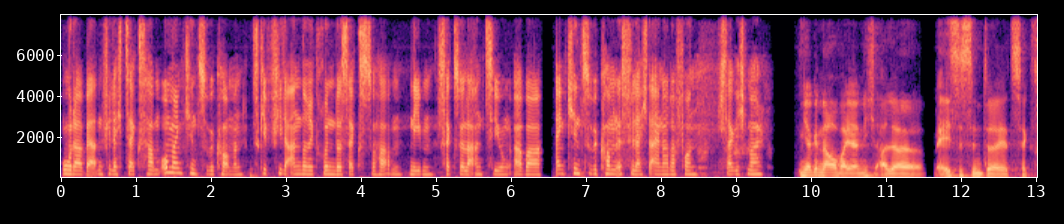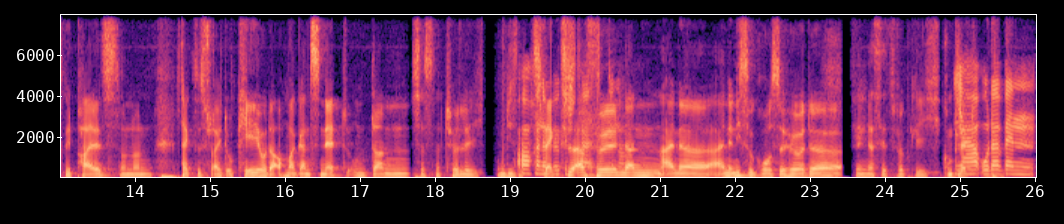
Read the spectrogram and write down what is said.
oder werden vielleicht Sex haben, um ein Kind zu bekommen. Es gibt viele andere Gründe, Sex zu haben, neben sexueller Anziehung, aber ein Kind zu bekommen ist vielleicht einer davon, sage ich mal. Ja, genau, weil ja nicht alle Aces sind da jetzt Sex repulsed, sondern Sex ist vielleicht okay oder auch mal ganz nett und dann ist das natürlich, um diesen Zweck zu erfüllen, genau. dann eine, eine nicht so große Hürde, wenn das jetzt wirklich komplett. Ja, oder wenn,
